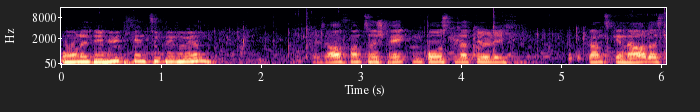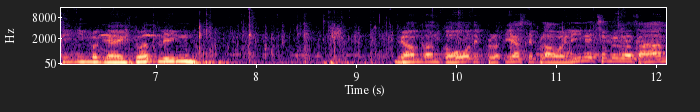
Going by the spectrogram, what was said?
ohne die Hütchen zu berühren. Das ist auch unser Streckenposten natürlich ganz genau, dass die immer gleich dort liegen. Wir haben dann da die erste blaue Linie zum Überfahren.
